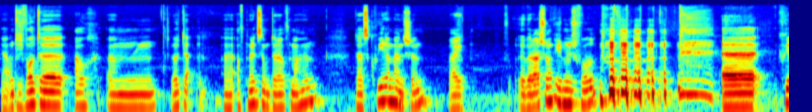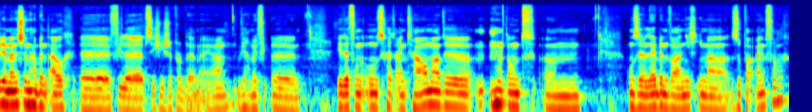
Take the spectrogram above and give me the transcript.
Ja, und ich wollte auch ähm, Leute äh, aufmerksam darauf machen, dass queere Menschen, weil, Überraschung, ich bin schwul, äh, queere Menschen haben auch äh, viele psychische Probleme. Ja? Wir haben, äh, jeder von uns hat ein Trauma der, und ähm, unser Leben war nicht immer super einfach.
